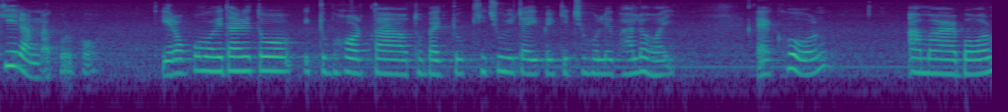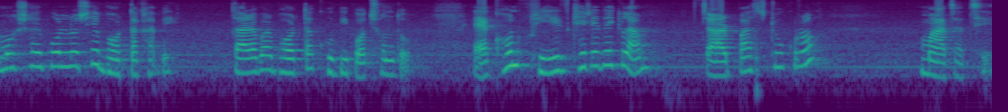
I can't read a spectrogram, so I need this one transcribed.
কী রান্না করব। এরকম ওয়েদারে তো একটু ভর্তা অথবা একটু খিচুড়ি টাইপের কিছু হলে ভালো হয়। এখন আমার বর মশাই বলল সে ভর্তা খাবে। তার আবার ভর্তা খুবই পছন্দ। এখন ফ্রিজ ঘেটে দেখলাম চার পাঁচ টুকরো মাছ আছে।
